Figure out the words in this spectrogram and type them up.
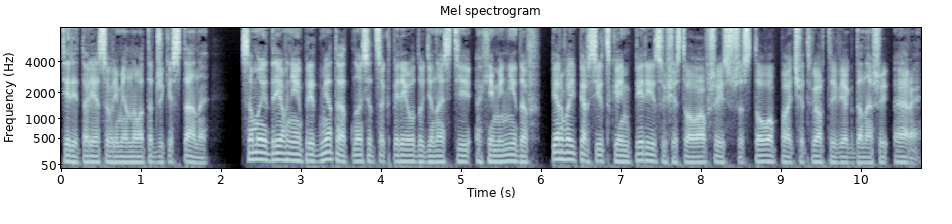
территория современного Таджикистана. Самые древние предметы относятся к периоду династии Ахеменидов, первой персидской империи, существовавшей с VI по IV век до нашей эры.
